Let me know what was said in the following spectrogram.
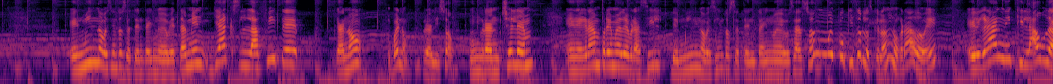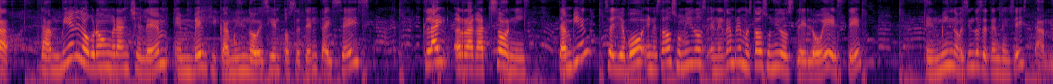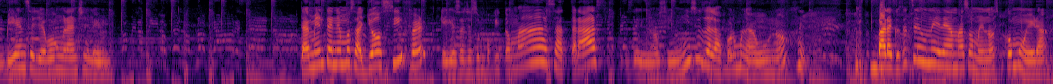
En 1979 también Jacques Lafitte ganó, bueno, realizó un gran chelem en el Gran Premio de Brasil de 1979. O sea, son muy poquitos los que lo han logrado, ¿eh? El gran Niki Lauda también logró un gran chelem en Bélgica 1976. Clay Ragazzoni. También se llevó en Estados Unidos, en el Gran Premio de Estados Unidos del Oeste, en 1976, también se llevó un gran chelem. También tenemos a Joe Seifert, que ya es un poquito más atrás, en los inicios de la Fórmula 1, para que usted se dé una idea más o menos cómo era.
